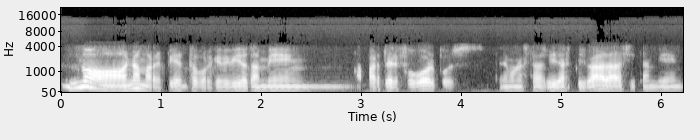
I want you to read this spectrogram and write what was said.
No, no me arrepiento porque he vivido también, aparte del fútbol, pues tenemos nuestras vidas privadas y también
